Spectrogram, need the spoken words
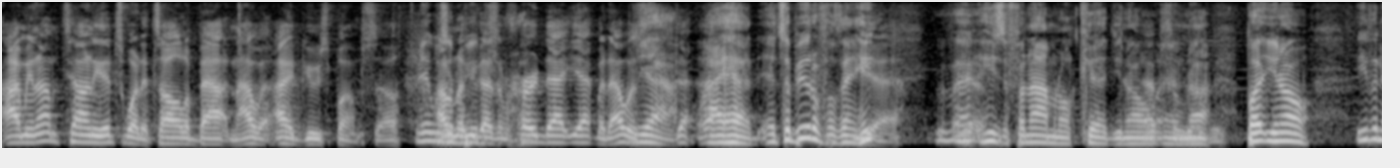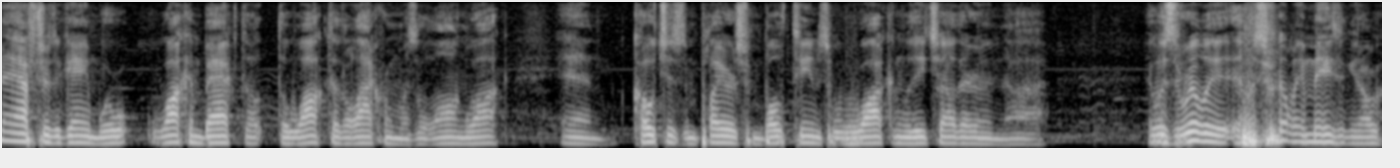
I mean, I'm telling you, it's what it's all about, and I, w- I had goosebumps. So It I don't know if you guys have heard that yet, but that was Yeah, that- I had. It's a beautiful thing. He, Yeah. He's a phenomenal kid, you know. And, uh, Absolutely. but you know, even after the game, we're walking back. The, the walk to the locker room was a long walk, and coaches and players from both teams were walking with each other, and uh, it was really it was really amazing. You know,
